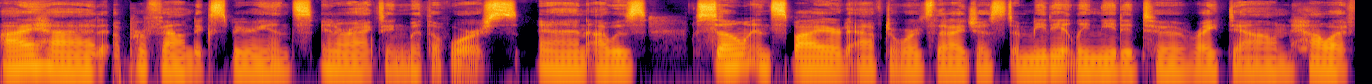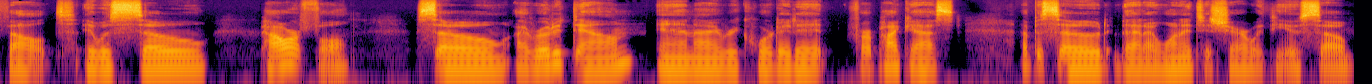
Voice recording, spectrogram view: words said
I had a profound experience interacting with a horse. And I was so inspired afterwards that I just immediately needed to write down how I felt. It was so powerful. So I wrote it down and I recorded it for a podcast episode that I wanted to share with you. So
